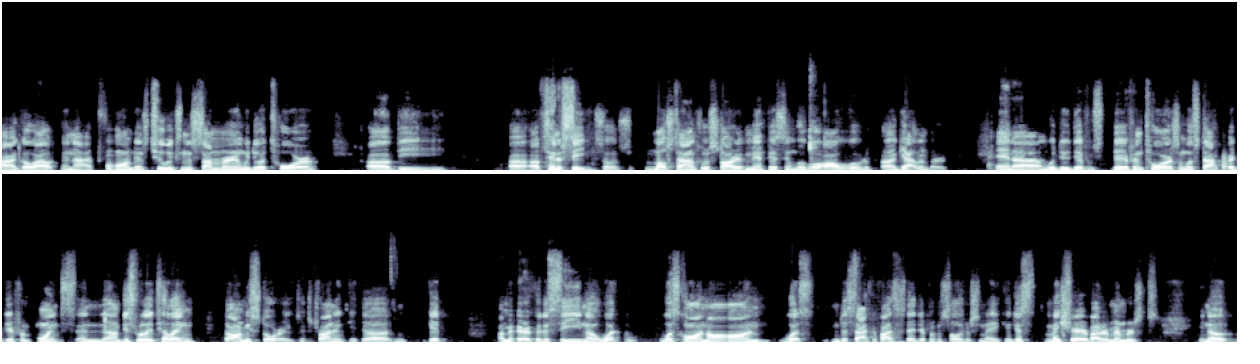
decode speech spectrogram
I go out and I perform. It's two weeks in the summer, and we do a tour of the uh, of Tennessee. So most times we'll start in Memphis and we'll go all over to uh, Gatlinburg, and uh, we'll do different different tours and we'll stop at different points and um, just really telling the Army story, just trying to get uh, get America to see you know what what's going on, what's the sacrifices that different soldiers make, and just make sure everybody remembers, you know,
